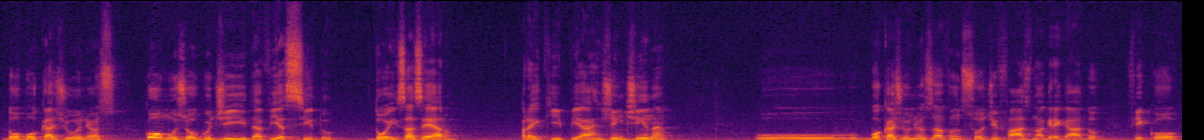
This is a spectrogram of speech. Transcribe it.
do Boca Juniors. Como o jogo de ida havia sido 2 a 0 para a equipe argentina, o Boca Juniors avançou de fase no agregado, ficou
